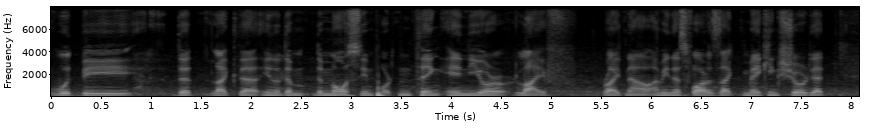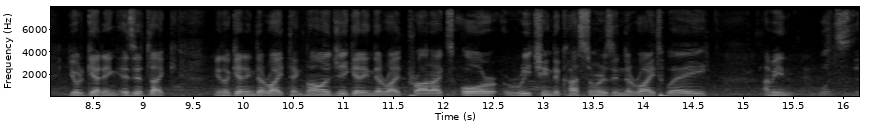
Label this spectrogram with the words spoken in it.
would be the like the you know the the most important thing in your life right now? I mean, as far as like making sure that you're getting, is it like you know getting the right technology, getting the right products, or reaching the customers in the right way? I mean, what's the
